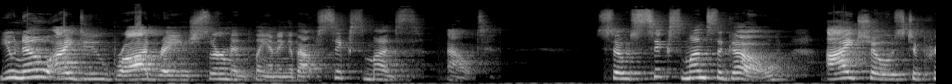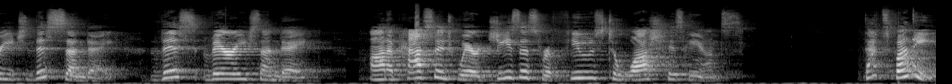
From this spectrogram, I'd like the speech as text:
you know I do broad range sermon planning about six months out. So, six months ago, I chose to preach this Sunday, this very Sunday, on a passage where Jesus refused to wash his hands. That's funny.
